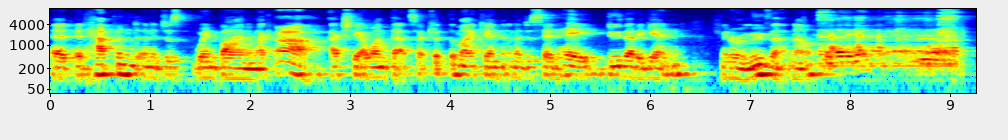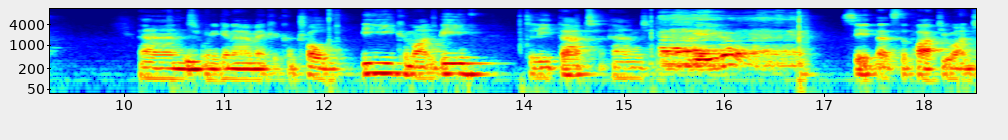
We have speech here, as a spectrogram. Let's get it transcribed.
It, it happened and it just went by and I'm like, ah, actually I want that. So I clipped the mic in and I just said, hey, do that again. I'm going to remove that now. That. And we're going to make a control B, command B, delete that and Here you go. See, that's the part you want.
